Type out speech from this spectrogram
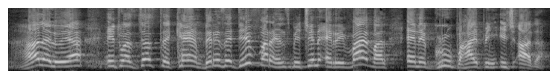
Hallelujah. It was just a camp. There is a difference between a revival and a group hyping each other.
